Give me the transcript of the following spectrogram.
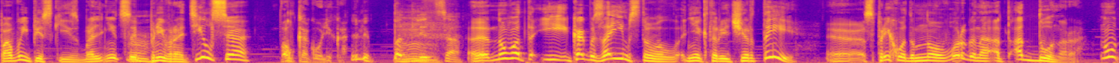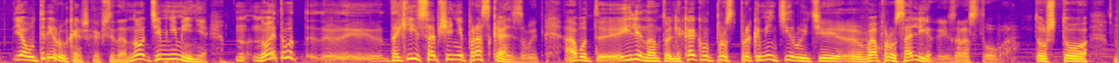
по выписке из больницы uh-huh. превратился алкоголика. Или подлеца. Mm. Ну вот, и как бы заимствовал некоторые черты э, с приходом нового органа от, от донора. Ну, я утрирую, конечно, как всегда, но тем не менее. Но это вот э, такие сообщения проскальзывают. А вот, э, Елена Анатольевна, как вы просто прокомментируете э, вопрос Олега из Ростова? То, что э,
